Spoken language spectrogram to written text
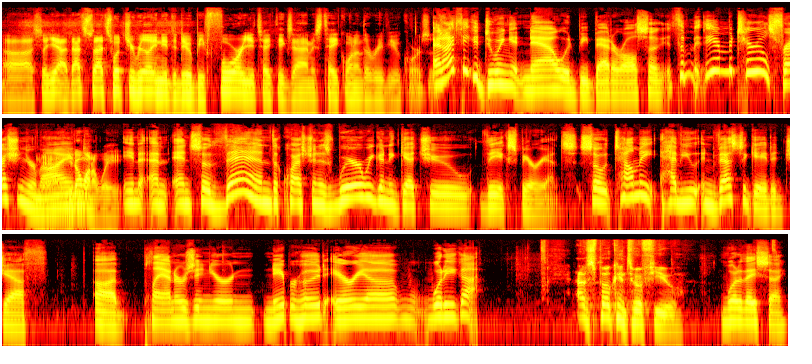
Uh, so yeah, that's that's what you really need to do before you take the exam is take one of the review courses. And I think doing it now would be better. Also, it's the, the material's fresh in your Yeah, mind. you don't wanna wait. In, and and so then the question is, where are we going to get you the experience? So tell me, have you investigated, Jeff, uh, planners in your neighborhood area? What do you got? I've spoken to a few. What do they say?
